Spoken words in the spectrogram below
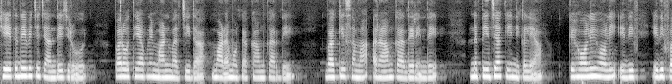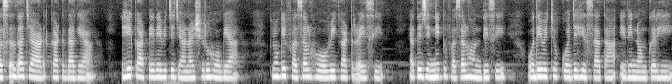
ਖੇਤ ਦੇ ਵਿੱਚ ਜਾਂਦੇ ਜ਼ਰੂਰ, ਪਰ ਉੱਥੇ ਆਪਣੇ ਮਨ ਮਰਜ਼ੀ ਦਾ ਮਾੜਾ ਮੋਟਾ ਕੰਮ ਕਰਦੇ। ਬਾਕੀ ਸਮਾਂ ਆਰਾਮ ਕਰਦੇ ਰਹਿੰਦੇ। ਨਤੀਜਾ ਕੀ ਨਿਕਲਿਆ? ਕਿ ਹੌਲੀ ਹੌਲੀ ਇਹਦੀ ਇਹਦੀ ਫਸਲ ਦਾ ਝਾੜ ਘਟਦਾ ਗਿਆ। ਇਹ ਘਾਟੇ ਦੇ ਵਿੱਚ ਜਾਣਾ ਸ਼ੁਰੂ ਹੋ ਗਿਆ, ਕਿਉਂਕਿ ਫਸਲ ਹੋ ਵੀ ਘਟ ਰਹੀ ਸੀ। ਅਤੇ ਜਿੰਨੀ ਕੁ ਫਸਲ ਹੁੰਦੀ ਸੀ, ਉਹਦੇ ਵਿੱਚੋਂ ਕੁਝ ਹਿੱਸਾ ਤਾਂ ਇਹਦੇ ਨੌਕਰ ਹੀ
